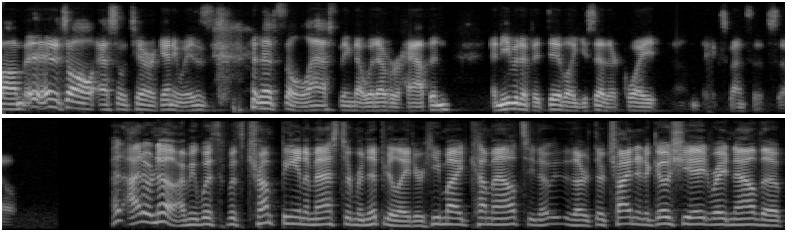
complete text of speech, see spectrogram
um, and it's all esoteric, anyways. That's the last thing that would ever happen. And even if it did, like you said, they're quite um, expensive. So, I, I, don't know. I mean, with with Trump being a master manipulator, he might come out. You know, they're they're trying to negotiate right now. The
